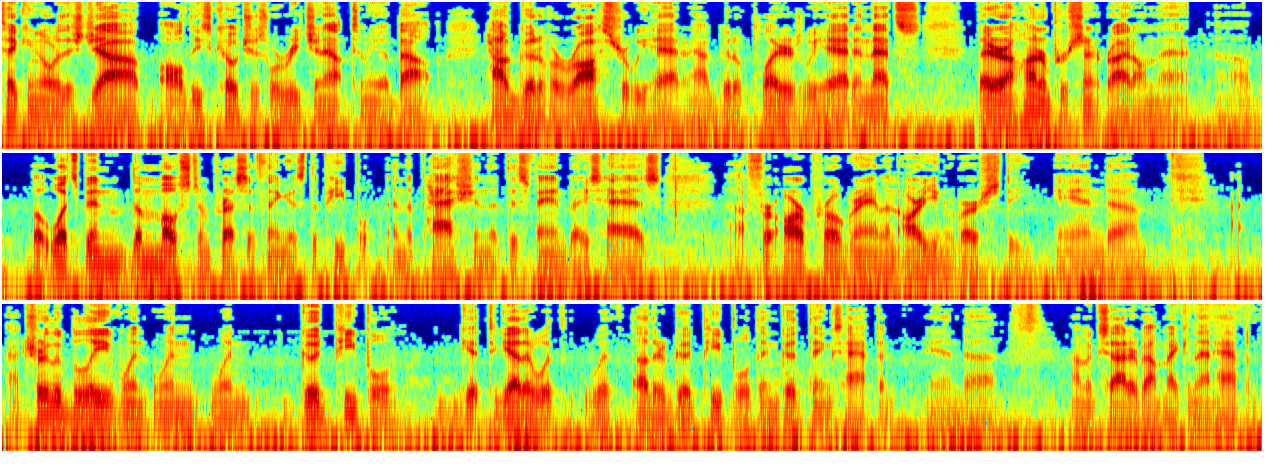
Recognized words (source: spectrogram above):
taking over this job, all these coaches were reaching out to me about how good of a roster we had and how good of players we had, and that's they're 100% right on that. Um, but what's been the most impressive thing is the people and the passion that this fan base has uh, for our program and our university. And um, I, I, truly believe when, when, when good people get together with, with other good people, then good things happen. And uh, I'm excited about making that happen.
